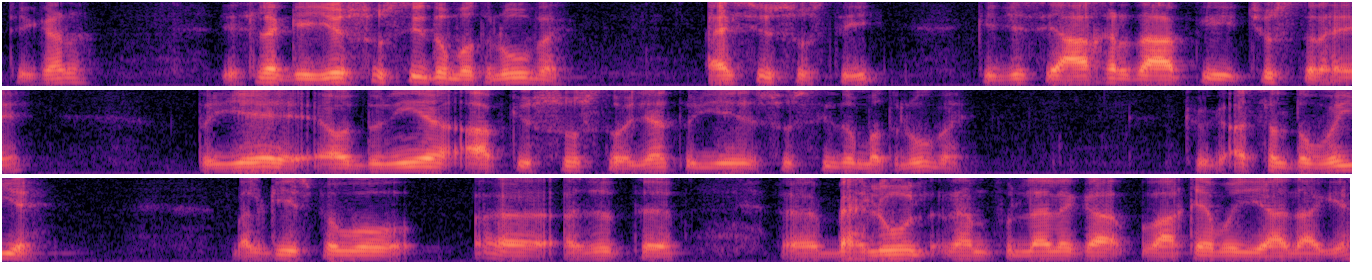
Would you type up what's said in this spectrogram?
ٹھیک ہے نا؟ اس لیے کہ یہ سستی تو مطلوب ہے۔ ایسی سستی کہ جس سے آخرت آپ کی چست رہے تو یہ اور دنیا آپ کی سست ہو جائے تو یہ سستی تو مطلوب ہے۔ کیونکہ اصل تو وہی ہے۔ بلکہ اس پہ وہ حضرت بہلول رحمۃ اللہ علیہ کا واقعہ مجھے یاد آ گیا۔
